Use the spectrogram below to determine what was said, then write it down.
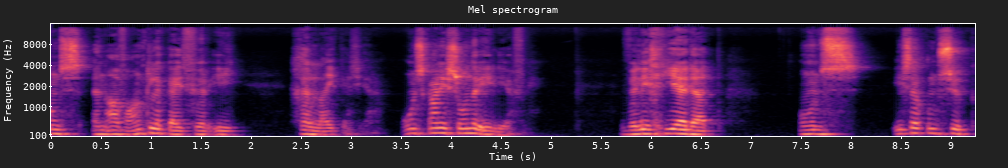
ons in afhanklikheid vir U gelyk is, Here. Ons kan nie sonder U leef nie. Wil U gee dat ons U sal kom soek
